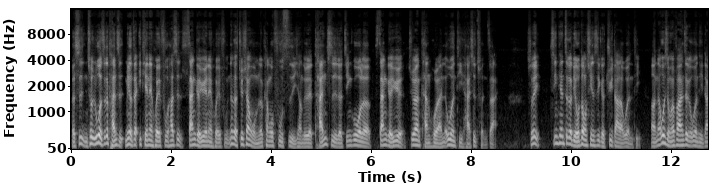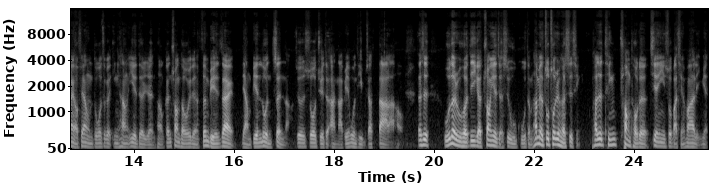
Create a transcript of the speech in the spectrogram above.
可是你说，如果这个弹指没有在一天内恢复，它是三个月内恢复，那个就像我们都看过富士一样，对不对？弹指的经过了三个月，就算弹回来，那问题还是存在。所以今天这个流动性是一个巨大的问题啊。那为什么会发生这个问题？当然有非常多这个银行业的人哈，跟创投业的人分别在两边论证啊，就是说觉得啊哪边问题比较大了哈。但是无论如何，第一个创业者是无辜的，他没有做错任何事情，他是听创投的建议说把钱放在里面，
